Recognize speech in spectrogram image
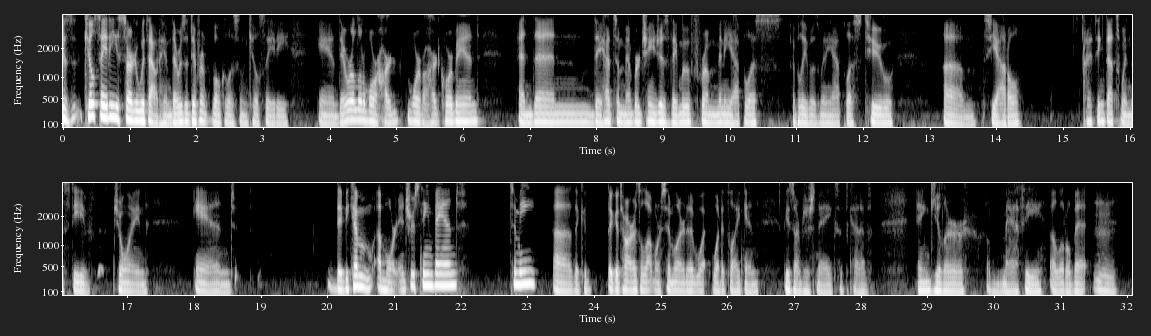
because Kill Sadie started without him. There was a different vocalist in Kill Sadie, and they were a little more hard, more of a hardcore band. And then they had some member changes. They moved from Minneapolis, I believe it was Minneapolis, to um, Seattle. I think that's when Steve joined, and they become a more interesting band to me. Uh, the the guitar is a lot more similar to what what it's like in These Arms Are Snakes. It's kind of angular, mathy a little bit.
